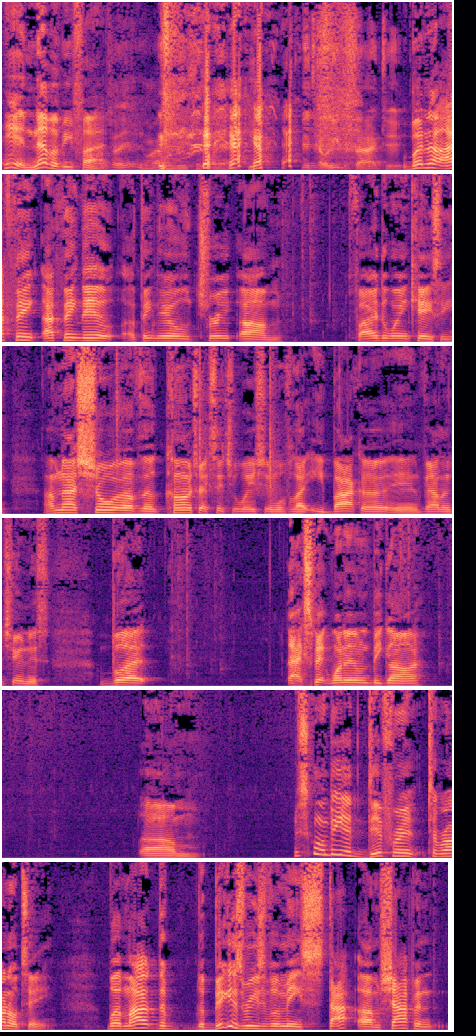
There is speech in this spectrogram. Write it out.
he'd never be fired. So he ain't gonna be that. until he decide to. But no, I think I think they'll I think they'll trade um fire Dwane Casey. I'm not sure of the contract situation with like Ibaka and Valanciunas, but I expect one of them to be gone. Um, it's going to be a different Toronto team. But my the the biggest reason for me stop um shopping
